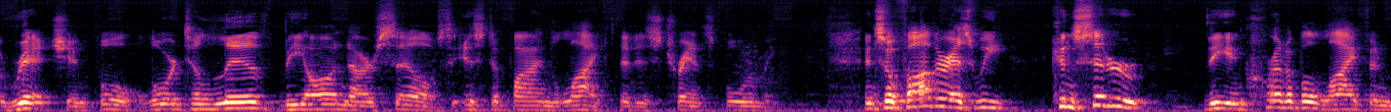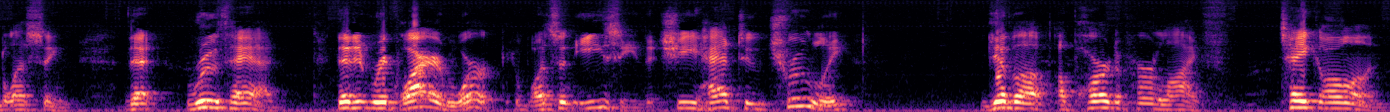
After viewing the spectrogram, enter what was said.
rich and full. Lord, to live beyond ourselves is to find life that is transforming. And so, Father, as we consider the incredible life and blessing that Ruth had, that it required work. It wasn't easy, that she had to truly give up a part of her life, take on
